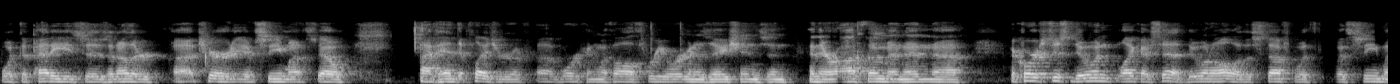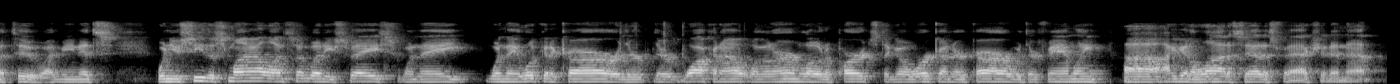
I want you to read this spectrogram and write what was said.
with the Petties is another uh, charity of SEMA. So I've had the pleasure of, of, working with all three organizations, and and they're awesome. And then uh, of course, just doing, like I said, doing all of the stuff with with SEMA too. I mean, it's when you see the smile on somebody's face when they when they look at a car or they're they're walking out with an armload of parts to go work on their car with their family. Uh, I get a lot of satisfaction in that.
